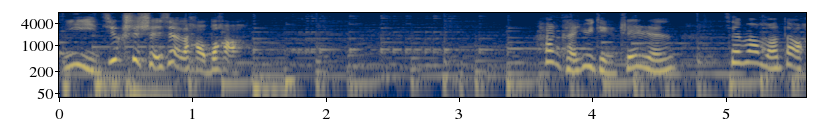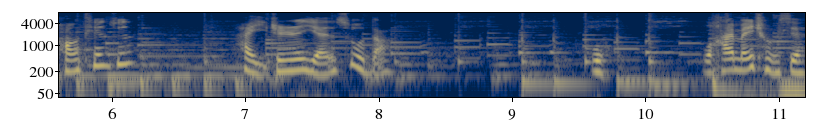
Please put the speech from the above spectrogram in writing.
你已经是神仙了，好不好？”看看玉鼎真人，再望望道行天尊，太乙真人严肃道：“不，我还没成仙。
